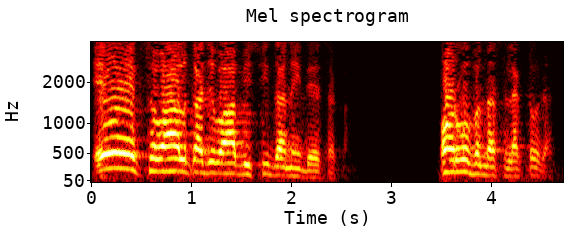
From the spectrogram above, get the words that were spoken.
ایک سوال کا جواب بھی سیدھا نہیں دے سکا۔ اور وہ بندہ سلیکٹ ہو جاتا۔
